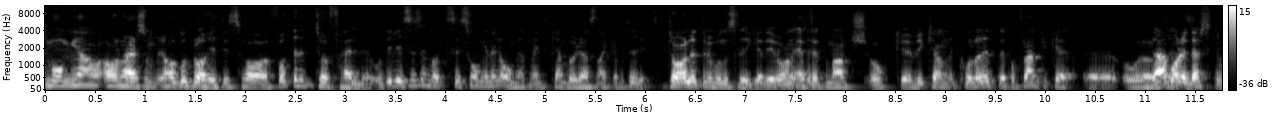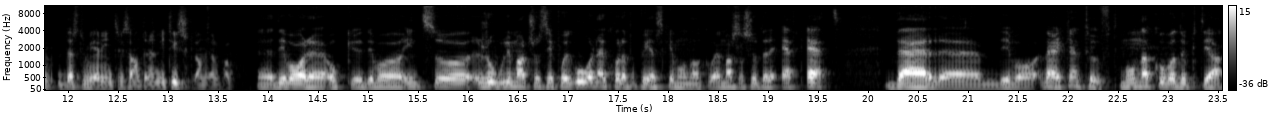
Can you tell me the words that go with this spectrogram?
Många av de här som har gått bra hittills har fått en lite tuff helg nu och det visar sig ändå att säsongen är lång, att man inte kan börja snacka för tidigt. Dra lite med Bundesliga, det var var en inte- 1-1 match och eh, vi kan kolla lite på Frankrike. eh, Och Där oss var det dit. desto, desto mer intressant än i Tyskland i alla fall. Eh, Det var det och det var inte så rolig match att se på igår när jag kollade på PSG Monaco. En match som slutade 1-1. Där det var verkligen tufft. Monaco var duktiga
